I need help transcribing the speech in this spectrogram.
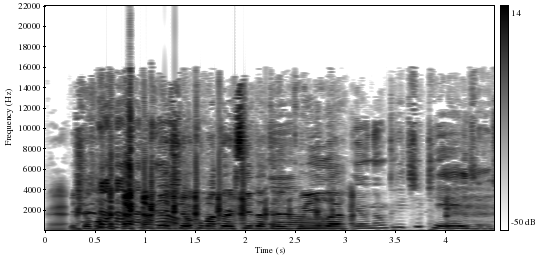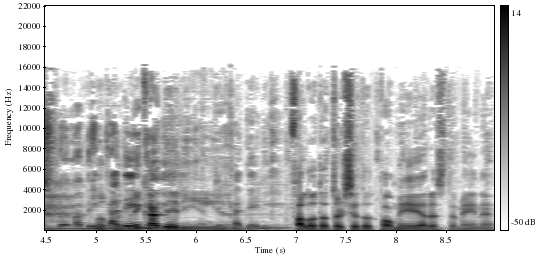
É. Mexeu, com, mexeu com uma torcida tranquila. Não, eu não critiquei, gente. Foi uma brincadeirinha. brincadeirinha. Brincadeirinha. Falou da torcida do Palmeiras também, né?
